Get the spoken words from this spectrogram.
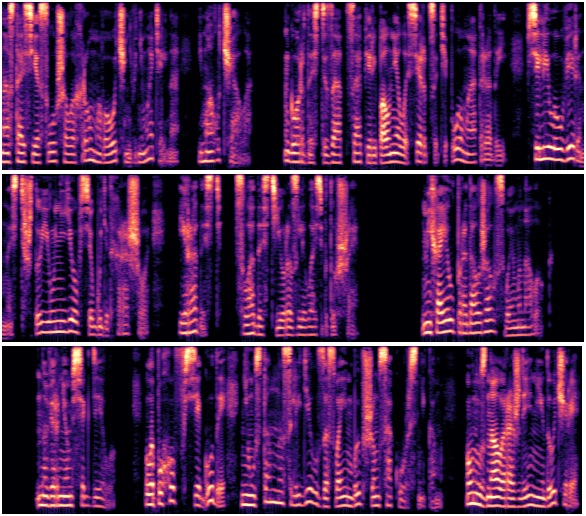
Настасья слушала Хромова очень внимательно и молчала. Гордость за отца переполняла сердце теплом и отрадой, вселила уверенность, что и у нее все будет хорошо, и радость сладостью разлилась в душе. Михаил продолжал свой монолог. Но вернемся к делу. Лопухов все годы неустанно следил за своим бывшим сокурсником. Он узнал о рождении дочери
